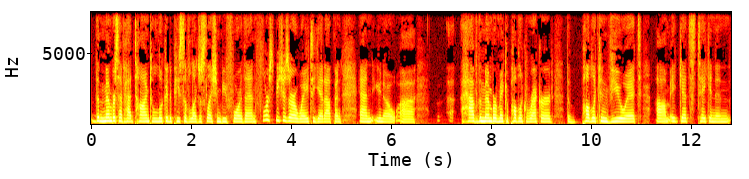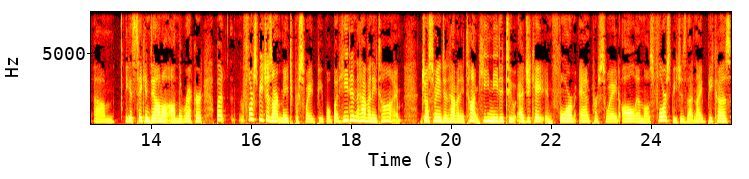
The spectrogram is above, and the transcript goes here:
The members have had time to look at a piece of legislation before then. Floor speeches are a way to get up and and you know uh, have the member make a public record. The public can view it. Um, it gets taken in. Um, it gets taken down on, on, the record. But floor speeches aren't made to persuade people. But he didn't have any time. Josephine didn't have any time. He needed to educate, inform, and persuade all in those floor speeches that night because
